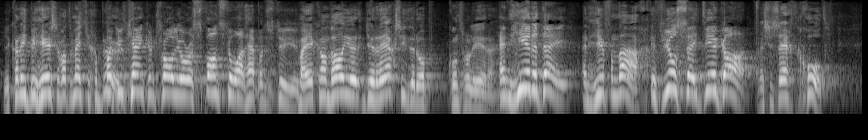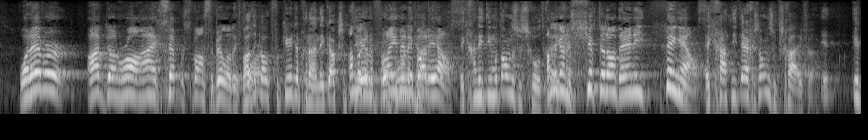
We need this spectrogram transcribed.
je kan niet beheersen wat er met je but you gebeurt. can control your response to what happens to you. Maar je kan wel je, je reactie erop controleren. And here today, En hier vandaag, if you'll say, Dear God, als je zegt, God, whatever I've done wrong, I accept responsibility for wat ik ook verkeerd heb gedaan, ik I'm accepteer not de verantwoordelijkheid. anybody else. Ik ga niet iemand anders de schuld I'm not going to geven. shift it onto anything else. Ik ga het niet ergens anders op schuiven. It, it,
